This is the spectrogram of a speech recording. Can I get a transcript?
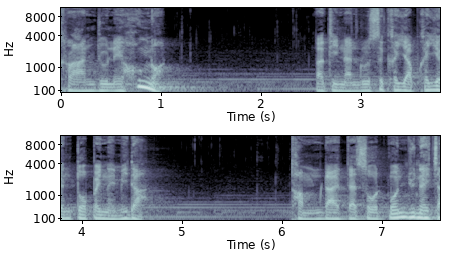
คลานอยู่ในห้องนอนนาทีนั้นรู้สึกขยับเขยือนตัวไปไหนไม่ได้ทำได้แต่โสดมนอยู่ในใจ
